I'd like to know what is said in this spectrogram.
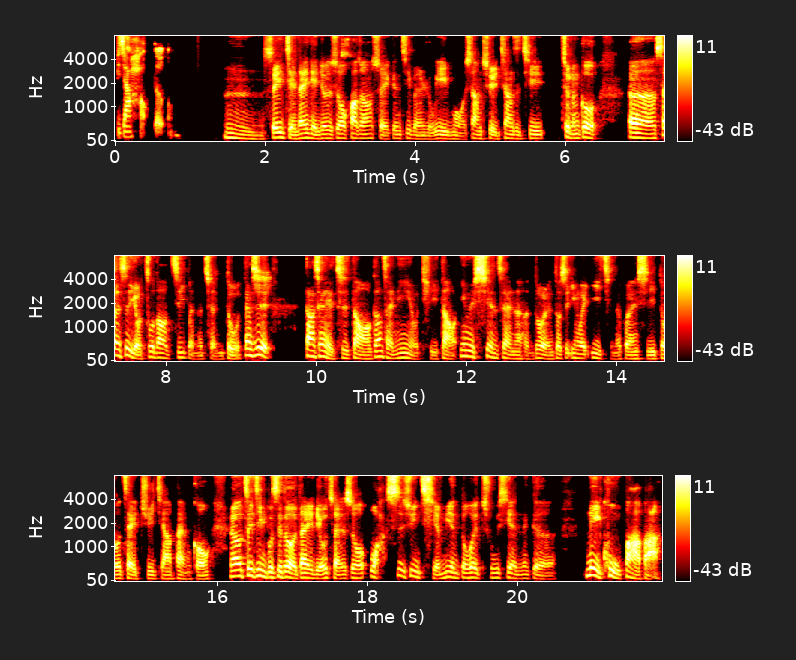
比较好的。嗯，所以简单一点就是说，化妆水跟基本乳液抹上去，这样子其就能够呃算是有做到基本的程度，但是。大家也知道，刚才你也有提到，因为现在呢，很多人都是因为疫情的关系，都在居家办公。然后最近不是都有在流传说，哇，视讯前面都会出现那个内裤爸爸。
